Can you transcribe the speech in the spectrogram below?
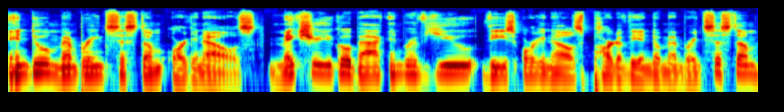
Endomembrane system organelles. Make sure you go back and review these organelles part of the endomembrane system.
